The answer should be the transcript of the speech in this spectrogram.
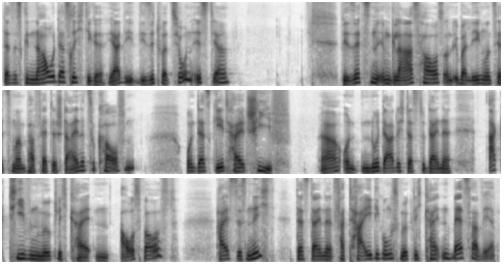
das ist genau das Richtige. Ja, die, die Situation ist ja, wir sitzen im Glashaus und überlegen uns jetzt mal ein paar fette Steine zu kaufen. Und das geht halt schief. Ja, und nur dadurch, dass du deine aktiven Möglichkeiten ausbaust, heißt es nicht, dass deine Verteidigungsmöglichkeiten besser werden.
